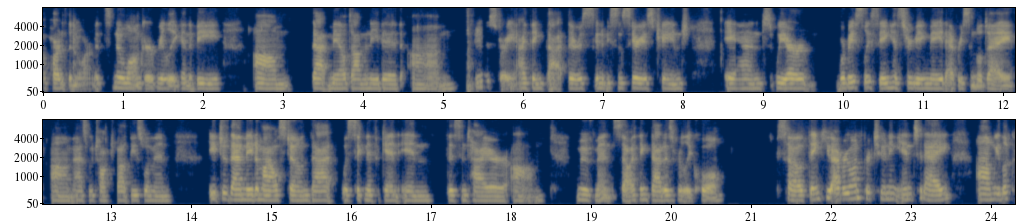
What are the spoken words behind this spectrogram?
a part of the norm it's no longer really going to be um, that male dominated um, industry. I think that there's going to be some serious change and we are we're basically seeing history being made every single day. Um, as we talked about these women, each of them made a milestone that was significant in this entire um, movement. So I think that is really cool. So thank you everyone for tuning in today. Um, we look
